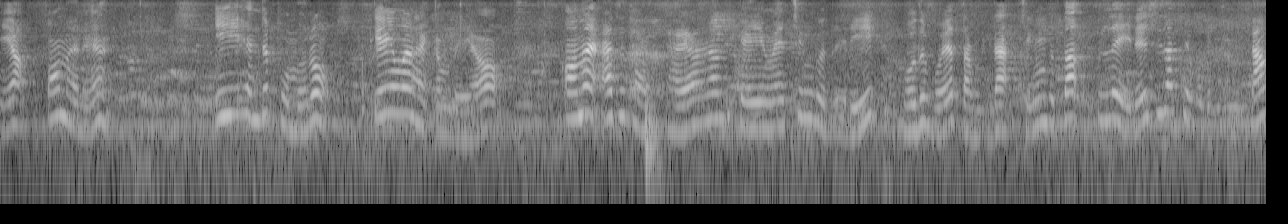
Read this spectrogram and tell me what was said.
안녕하세요. 오늘은 이 핸드폰으로 게임을 할 건데요. 오늘 아주 다, 다양한 게임의 친구들이 모두 모였답니다. 지금부터 플레이를 시작해 보겠습니다.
